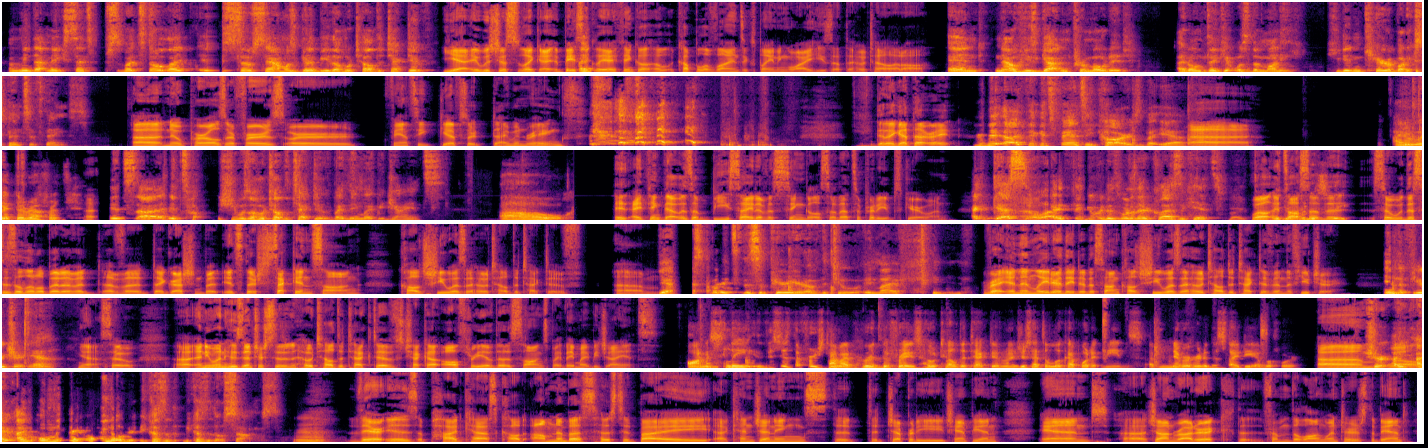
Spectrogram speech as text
I mean, that makes sense. But so, like, so Sam was going to be the hotel detective, Yeah, it was just like I, basically, I think a, a couple of lines explaining why he's at the hotel at all. and now he's gotten promoted. I don't think it was the money. He didn't care about expensive things. Uh, no pearls or furs or fancy gifts or diamond rings. Did I get that right? I think it's fancy cars, but yeah, Ah, I don't get the reference. it's uh, it's she was a hotel detective, but they might be giants. Oh, it, I think that was a B side of a single, so that's a pretty obscure one. I guess so. Oh. I think of it as one of their classic hits. But Well, Like, it's also honestly- the so this is a little bit of a of a digression, but it's their second song called "She Was a Hotel Detective." Um, yes, but it's the superior of the two, in my opinion. right, and then later they did a song called "She Was a Hotel Detective in the Future." In the future, yeah. Yeah, so uh, anyone who's interested in hotel detectives, check out all three of those songs by They Might Be Giants. honestly, this is the first time I've heard the phrase "hotel detective," and I just had to look up what it means. I've never heard of this idea before. Um, Sure, well, I, I, I've only I only know of it because of the, because of those songs. Ah. there is a podcast called Omnibus, hosted by uh, Ken Jennings, the the Jeopardy champion, and uh, John Roderick the, from the Long Winters, the band.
